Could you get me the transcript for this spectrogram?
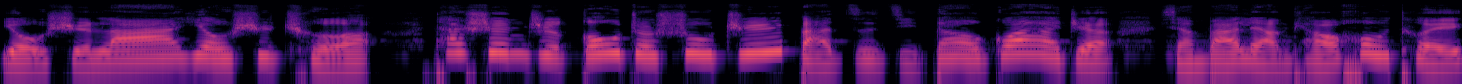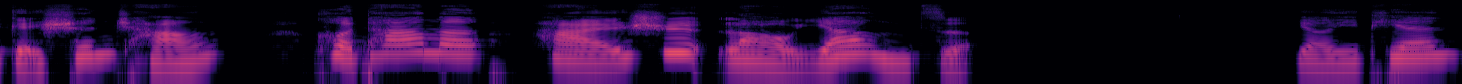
又是拉又是扯，他甚至勾着树枝把自己倒挂着，想把两条后腿给伸长。可它们还是老样子。有一天，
